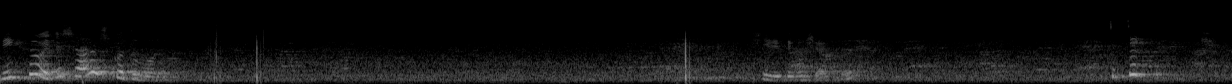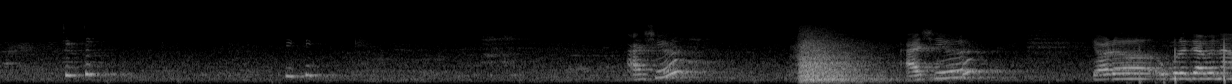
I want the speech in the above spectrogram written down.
দেখছ, এটা সাহস কত বড়? সিঁড়িতে বসে আছে। চিক চিক। চিক চিক। চিক চিক আসো। আসো। চলো উপরে যাবে না।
